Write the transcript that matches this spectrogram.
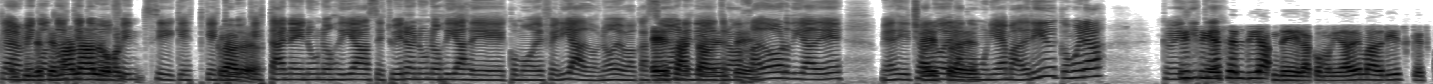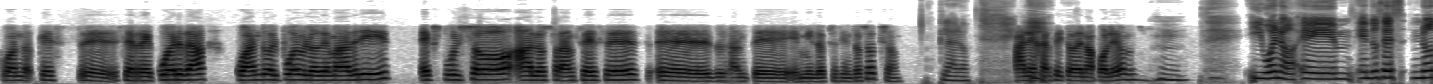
Claro, el me fin de contaste semana. que, Luego, fin- sí, que, que, estu- Claro. que están en unos días, estuvieron unos días de como de feriado, ¿no? De vacaciones, Día de. Trabajador, día de, me has dicho algo de Eso la es. Comunidad de Madrid, ¿cómo era? ¿Qué me sí, sí, es el día de la Comunidad de Madrid, que es cuando que es, eh, se recuerda cuando el pueblo de Madrid expulsó a los franceses eh, durante 1808 Claro. al ejército de Napoleón. Y bueno, eh, entonces no,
